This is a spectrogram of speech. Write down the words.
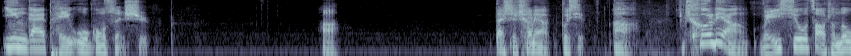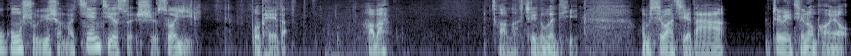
应该赔误工损失。啊但是车辆不行啊，车辆维修造成的误工属于什么间接损失，所以不赔的，好吧？好了，这个问题我们希望解答这位听众朋友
